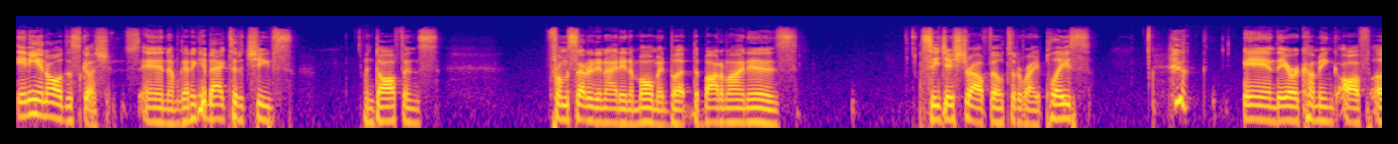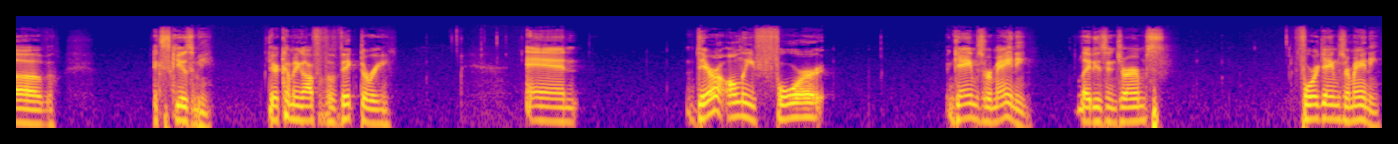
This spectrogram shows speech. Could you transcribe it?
any and all discussions. And I'm going to get back to the Chiefs and Dolphins from Saturday night in a moment. But the bottom line is CJ Stroud fell to the right place. And they are coming off of, excuse me, they're coming off of a victory. And there are only four games remaining, ladies and germs. Four games remaining.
